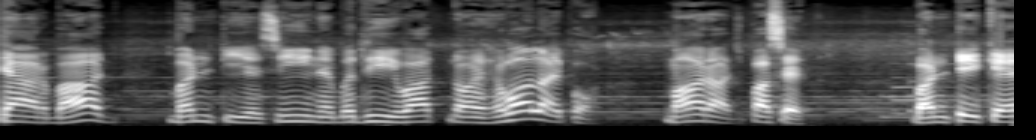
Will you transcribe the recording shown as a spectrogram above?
ત્યારબાદ બંટીએ સિંહને બધી વાતનો અહેવાલ આપ્યો. મહારાજ પાસે બંટી કે,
